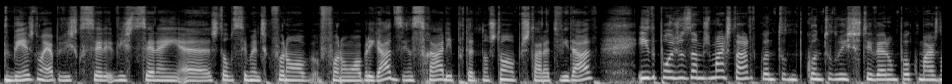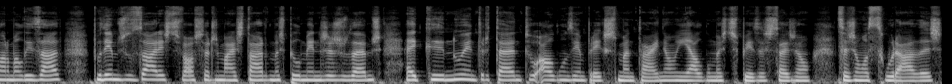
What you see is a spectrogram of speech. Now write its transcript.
de mês, não é? Visto, que ser, visto serem uh, estabelecimentos que foram, foram obrigados a encerrar e, portanto, não estão a prestar atividade. E depois usamos mais tarde, quando, quando tudo isto estiver um pouco mais normalizado, podemos usar estes vouchers mais tarde, mas pelo menos ajudamos a que, no entretanto, alguns empregos se mantenham e algumas despesas sejam, sejam asseguradas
